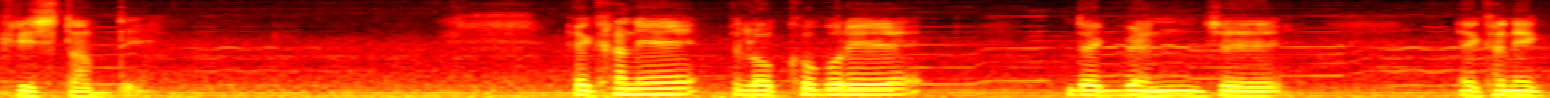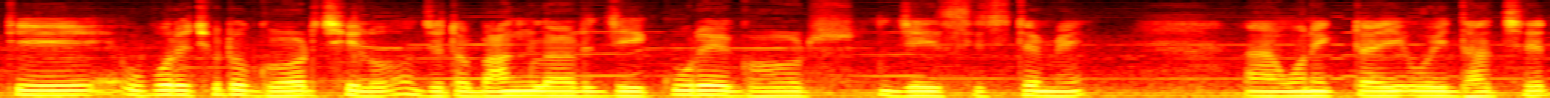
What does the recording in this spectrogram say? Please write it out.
খ্রিস্টাব্দে। এখানে লক্ষ্য করে দেখবেন যে এখানে একটি উপরে ছোট ঘর ছিল, যেটা বাংলার যে কুড়ে ঘর যে সিস্টেমে অনেকটাই ওই ধাঁচের।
